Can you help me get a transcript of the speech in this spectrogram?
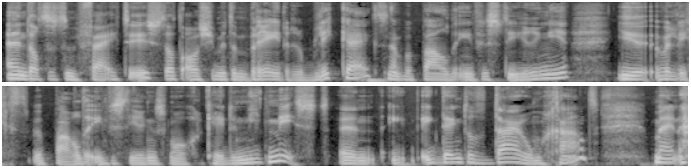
En dat het een feit is dat als je met een bredere blik kijkt naar bepaalde investeringen, je wellicht bepaalde investeringsmogelijkheden niet mist. En ik, ik denk dat het daarom gaat. Mijn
